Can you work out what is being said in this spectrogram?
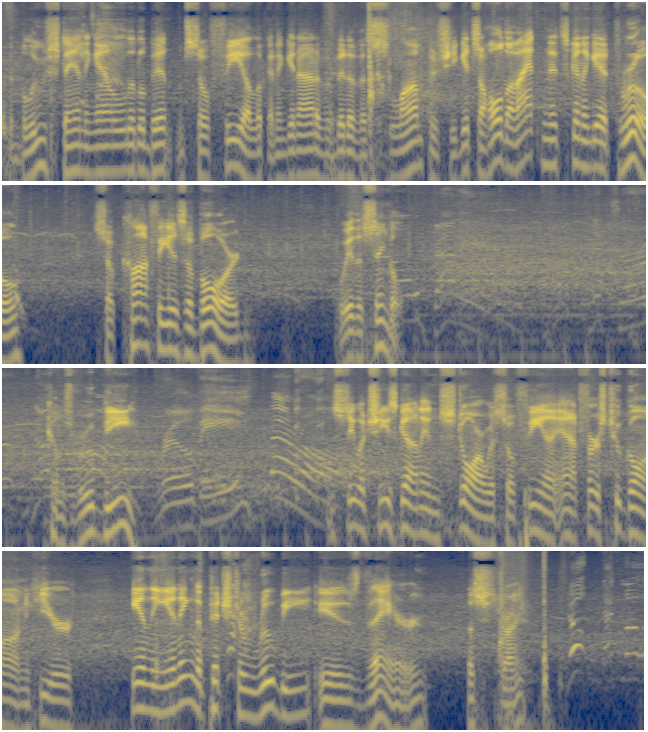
The blue standing out a little bit. And Sophia looking to get out of a bit of a slump as she gets a hold of that and it's going to get through. So Coffee is aboard with a single. Comes. Ruby Let's see what she's got in store with Sophia at first. Two gone here in the inning. The pitch to Ruby is there. A strike. Nope, that's low.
